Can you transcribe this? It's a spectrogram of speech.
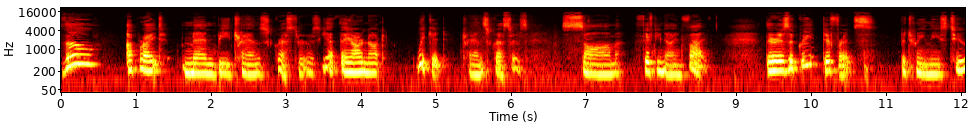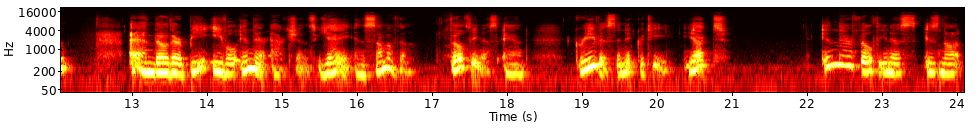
Though upright men be transgressors, yet they are not wicked transgressors. Psalm 59:5. There is a great difference between these two and though there be evil in their actions, yea, in some of them, filthiness and grievous iniquity, yet in their filthiness is not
